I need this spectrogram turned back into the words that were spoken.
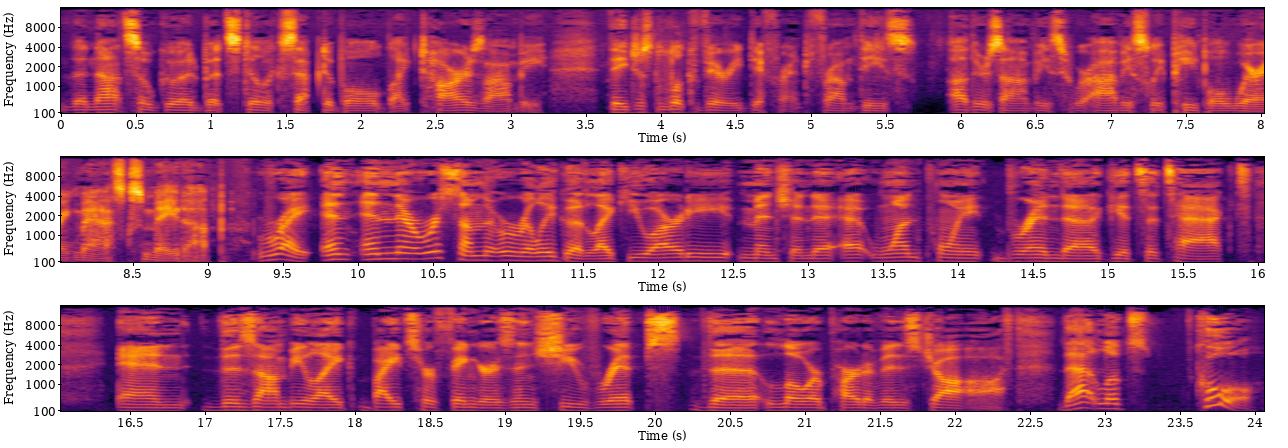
the not so good but still acceptable like tar zombie they just look very different from these other zombies who are obviously people wearing masks made up Right, and and there were some that were really good. Like you already mentioned, at at one point Brenda gets attacked, and the zombie like bites her fingers, and she rips the lower part of his jaw off. That looked cool.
